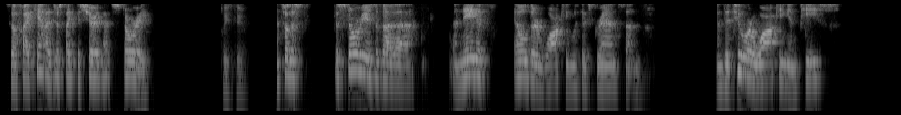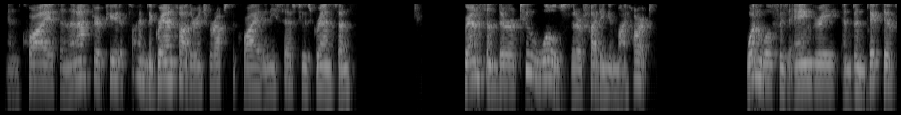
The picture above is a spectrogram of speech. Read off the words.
So, if I can, I'd just like to share that story. Please do. And so, this, the story is about a, a native elder walking with his grandson. And the two are walking in peace and quiet. And then after a period of time, the grandfather interrupts the quiet and he says to his grandson, Grandson, there are two wolves that are fighting in my heart. One wolf is angry and vindictive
